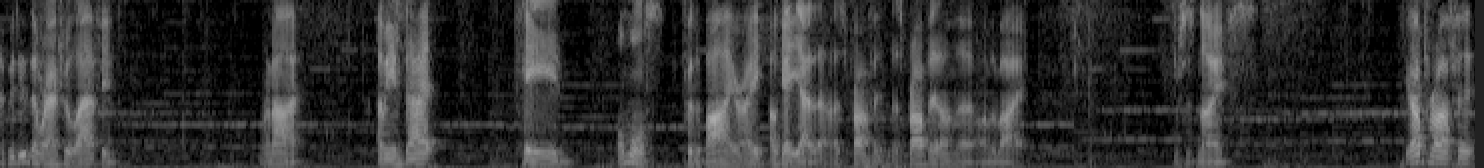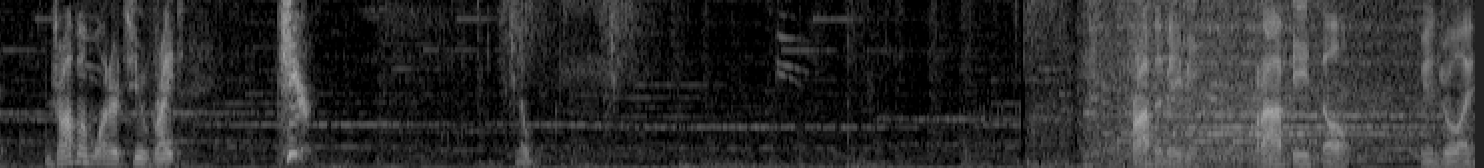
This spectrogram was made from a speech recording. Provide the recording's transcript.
If we do, then we're actually laughing. We're not. I mean, that paid almost for the buy, right? Okay, yeah, that's profit. That's profit on the on the buy. Which is nice. We got profit. Drop on one or two right here. Nope. Profit, baby. Profito. We enjoy.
